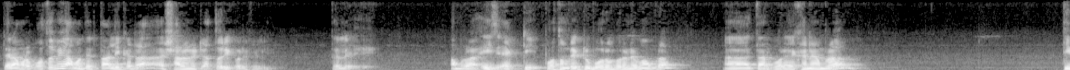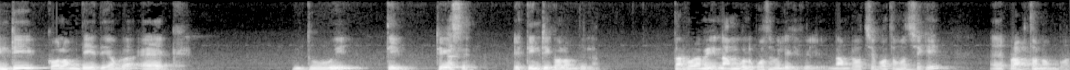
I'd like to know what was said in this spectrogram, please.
তাহলে আমরা প্রথমে আমাদের তালিকাটা সারণীটা তৈরি করে ফেলি। তাহলে আমরা এই যে একটি, প্রথমটা একটু বড় করে নেব আমরা। তারপরে এখানে আমরা তিনটি কলাম দিয়ে দিই আমরা এক, দুই, তিন। ঠিক আছে? এই তিনটি কলাম দিলাম। তারপর আমি নামগুলো প্রথমে লিখে ফেলি। নামটা হচ্ছে, প্রথম হচ্ছে কি? প্রাপ্ত নম্বর।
